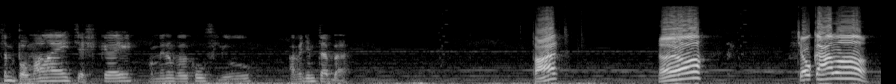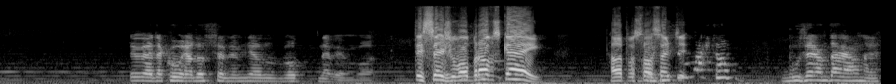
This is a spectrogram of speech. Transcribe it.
Jsem pomalej, těžkej, mám jenom velkou sílu a vidím tebe. Fakt? No jo? Čau kámo! Ty vole, takovou radost jsem neměl od, nevím, vole. Ty seš obrovský! Hele, poslal jsem ti... máš toho buzeranta, já ne.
